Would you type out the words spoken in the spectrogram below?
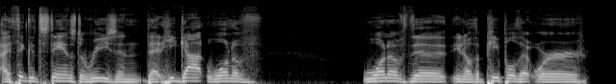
I think it stands to reason that he got one of one of the you know the people that were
